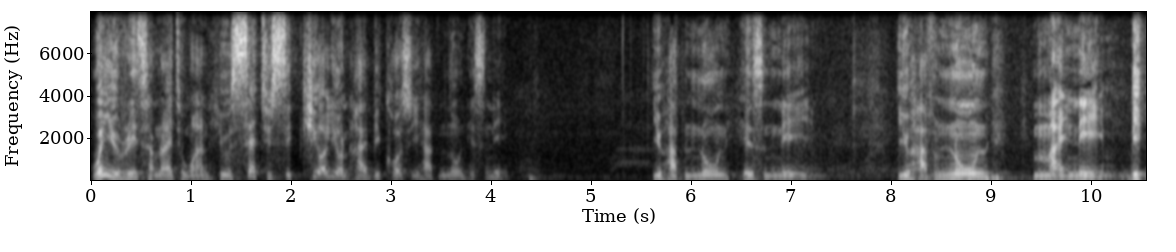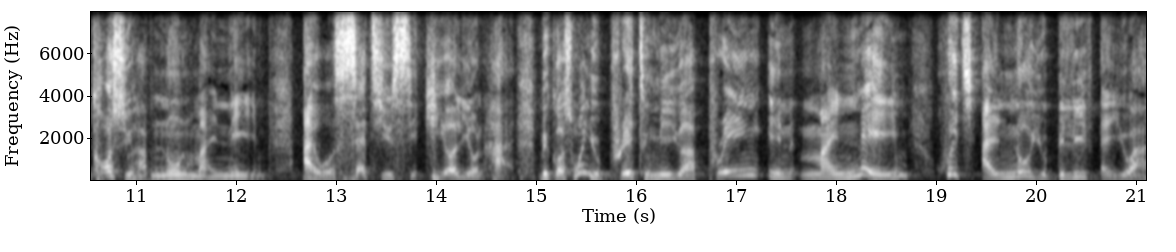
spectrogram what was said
when you read Psalm 91, he will set you securely on high because you have known his name. You have known his name you have known my name. Because you have known my name, I will set you securely on high. Because when you pray to me, you are praying in my name, which I know you believe, and you are,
